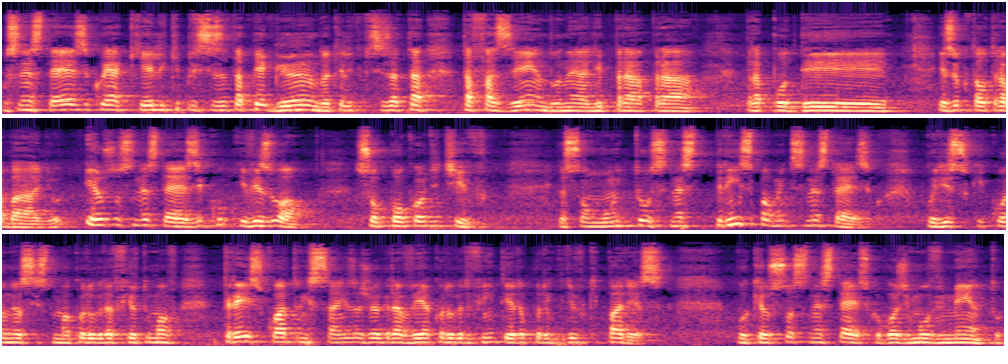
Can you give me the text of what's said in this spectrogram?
O sinestésico é aquele que precisa estar tá pegando, aquele que precisa estar tá, tá fazendo né, ali para poder executar o trabalho. Eu sou sinestésico e visual, sou pouco auditivo. Eu sou muito, principalmente sinestésico. Por isso que quando eu assisto uma coreografia, eu tomo três, quatro ensaios, eu já gravei a coreografia inteira, por incrível que pareça porque eu sou sinestésico, eu gosto de movimento,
